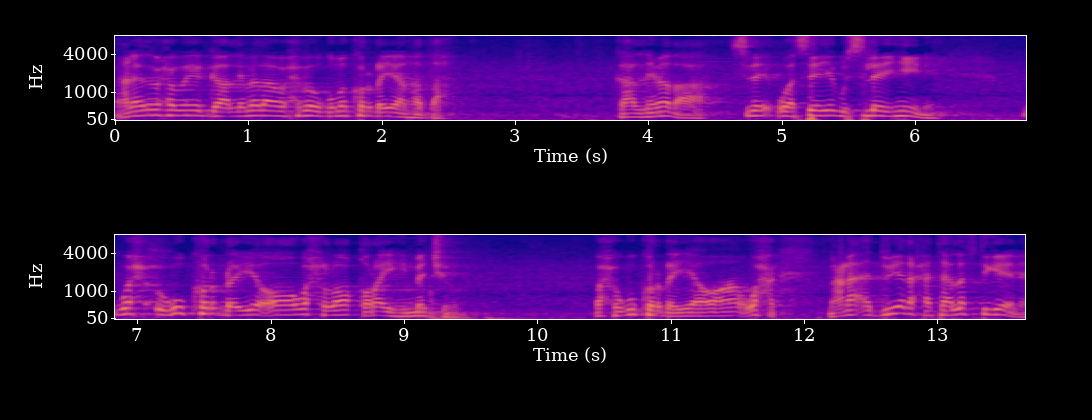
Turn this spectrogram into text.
Macnaheedu waxa weeye gaalnimadaa waxba uguma kordhayaan hadda. Gaalnimadaa sida waa siday iyagu isleeyihiin wax ugu kordhaya oo wax loo qorayhi ma jiro. Wax ugu kordhaya oo aan wax macnaa adduunyada xataa laftigeeda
